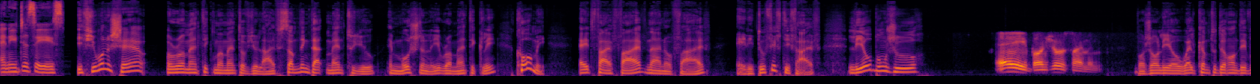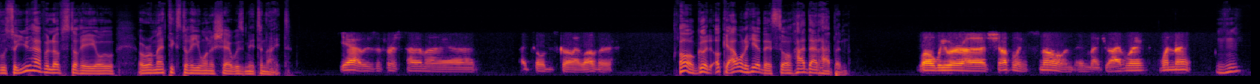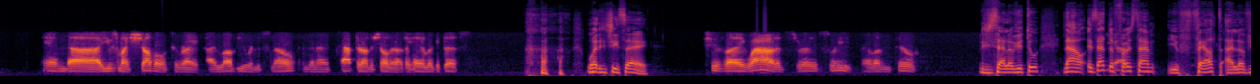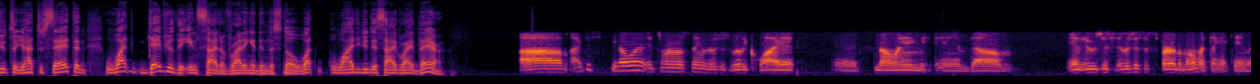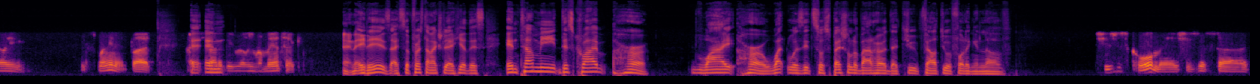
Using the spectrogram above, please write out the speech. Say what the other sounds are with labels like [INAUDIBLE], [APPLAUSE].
any disease. If you want to share a romantic moment of your life, something that meant to you emotionally, romantically, call me 855 905 8255. Leo, bonjour. Hey, bonjour, Simon. Bonjour, Leo. Welcome to the rendezvous. So, you have a love story or a romantic story you want to share with me tonight? Yeah, it was the first time I uh, I told this girl I love her. Oh, good. Okay, I want to hear this. So, how'd that happen? Well, we were uh, shoveling snow in, in my driveway one night, Mm-hmm. and uh, I used my shovel to write "I love you" in the snow, and then I tapped her on the shoulder. I was like, "Hey, look at this." [LAUGHS] what did she say? She was like, "Wow, that's really sweet. I love you too." Did she say I love you too? Now, is that the Yeah. first time you felt I love you too? You had to say it, and what gave you the insight of writing it in the snow? What? Why did you decide right there? Um, I just, you know what? It's one of those things. It was just really quiet, and it's snowing, and um, it, it was just, it was just a spur of the moment thing. I can't really explain it, but I A- just tried to be really romantic. And it is. It's the first time actually I hear this. And tell me, describe her. Why her? What was it so special about her that you felt you were falling in love? She's just cool, man. She's just, uh,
